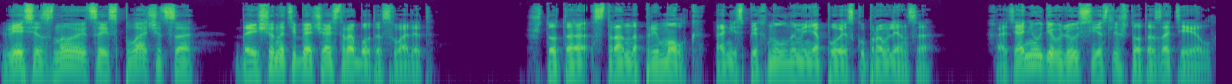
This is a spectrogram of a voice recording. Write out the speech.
Весь изноется сплачется, да еще на тебя часть работы свалит. Что-то странно примолк, а не спихнул на меня поиск управленца. Хотя не удивлюсь, если что-то затеял.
